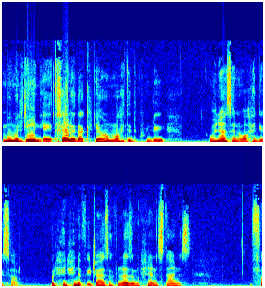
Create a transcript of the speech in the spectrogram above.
مملين. يعني تخيلوا ذاك اليوم واحدة تقول لي وناسا الواحد يسهر والحين حنا في إجازة فلازم نحن نستأنس. ف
